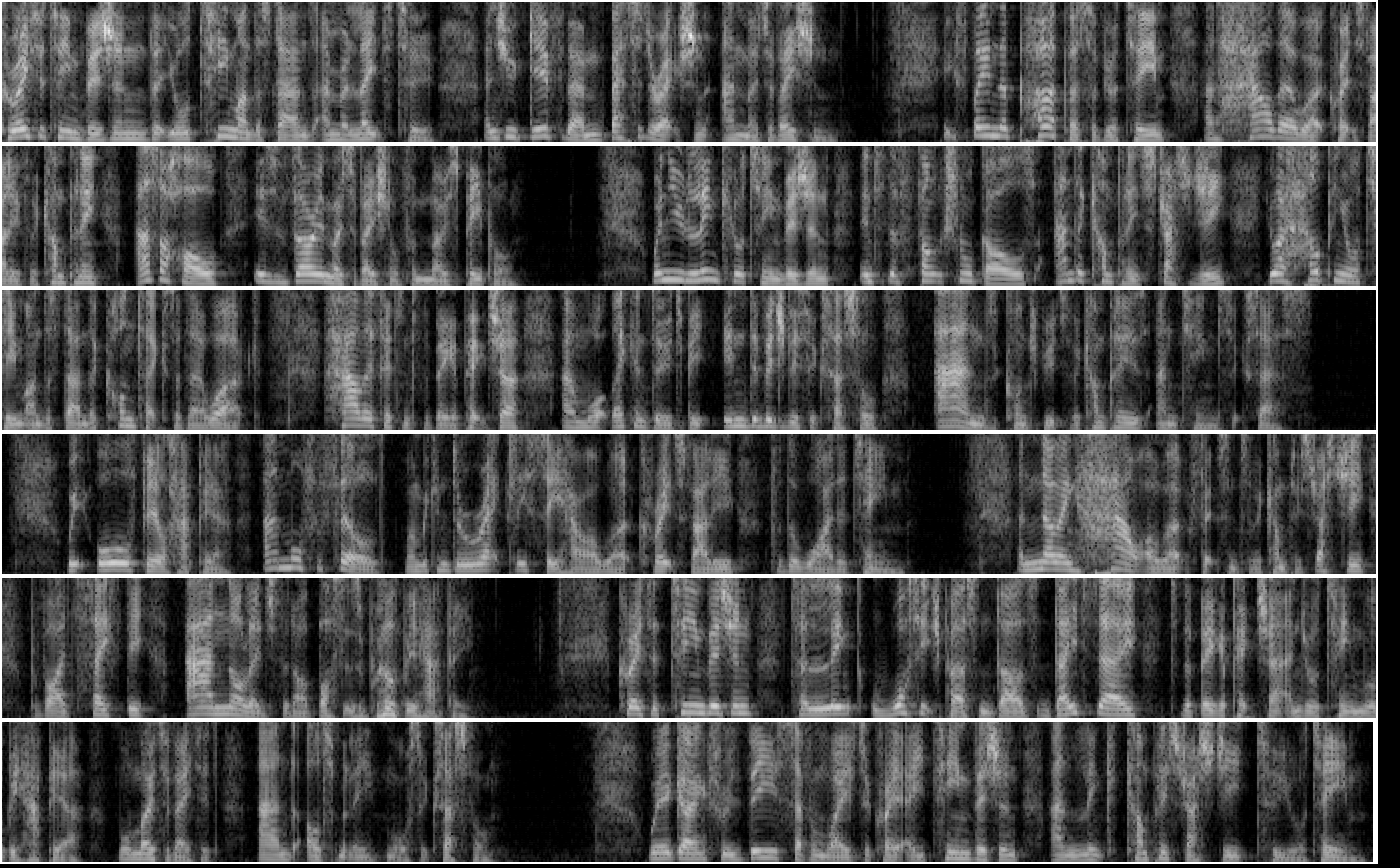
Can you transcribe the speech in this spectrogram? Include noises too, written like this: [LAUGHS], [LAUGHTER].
Create a team vision that your team understands and relates to, and you give them better direction and motivation. Explain the purpose of your team and how their work creates value for the company as a whole is very motivational for most people. When you link your team vision into the functional goals and the company's strategy, you are helping your team understand the context of their work, how they fit into the bigger picture, and what they can do to be individually successful and contribute to the company's and team's success. We all feel happier and more fulfilled when we can directly see how our work creates value for the wider team. And knowing how our work fits into the company strategy provides safety and knowledge that our bosses [LAUGHS] will be happy. Create a team vision to link what each person does day to day to the bigger picture, and your team will be happier, more motivated, and ultimately more successful. We're going through these seven ways to create a team vision and link company strategy to your team.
